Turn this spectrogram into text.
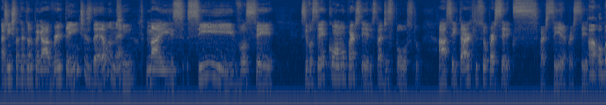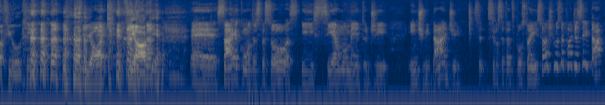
A gente está tentando pegar vertentes dela, né? Sim. Mas se você, se você como parceiro está disposto a aceitar que o seu parceiro, parceira, parceiro, Arroba Fiuk. Fioque. Fioc. é, saia com outras pessoas e se é um momento de intimidade, se, se você está disposto a isso, eu acho que você pode aceitar,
